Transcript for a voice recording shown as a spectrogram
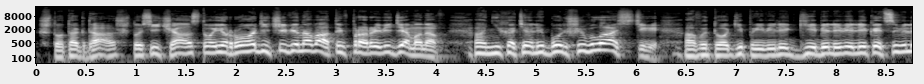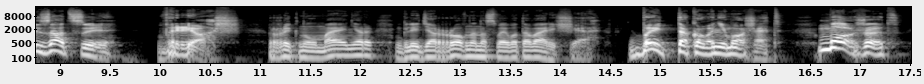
что тогда, что сейчас твои родичи виноваты в прорыве демонов. Они хотели больше власти, а в итоге привели к гибели великой цивилизации. Врешь! рыкнул Майнер, глядя ровно на своего товарища. «Быть такого не может!» «Может!» —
